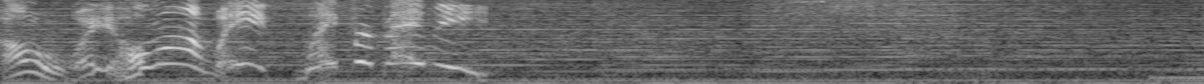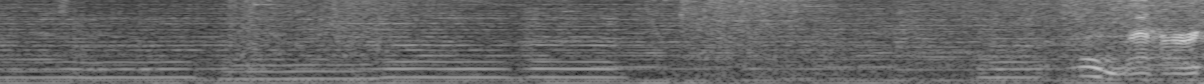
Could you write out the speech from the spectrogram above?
Oh wait, hold on. Wait, wait for baby. Ooh, that hurt.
